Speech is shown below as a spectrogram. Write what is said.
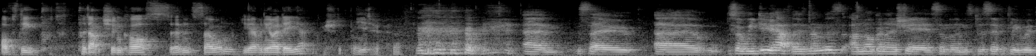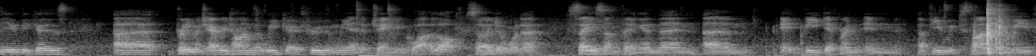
obviously p- production costs and so on? Do you have any idea yet? We should have brought it. um, so, uh, so we do have those numbers. I'm not going to share some of them specifically with you because uh, pretty much every time that we go through them, we end up changing quite a lot. So I don't want to say something and then um, it be different in a few weeks' time when we've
